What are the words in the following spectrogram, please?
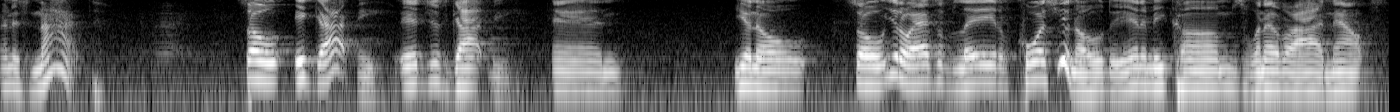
And it's not. So it got me. It just got me. And, you know, So, you know, as of late, of course, you know, the enemy comes whenever I announce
